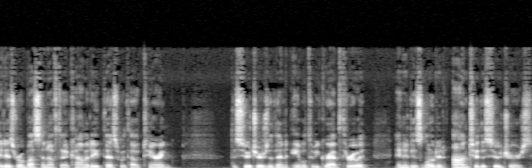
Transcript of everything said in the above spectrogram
it is robust enough to accommodate this without tearing. The sutures are then able to be grabbed through it and it is loaded onto the sutures.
